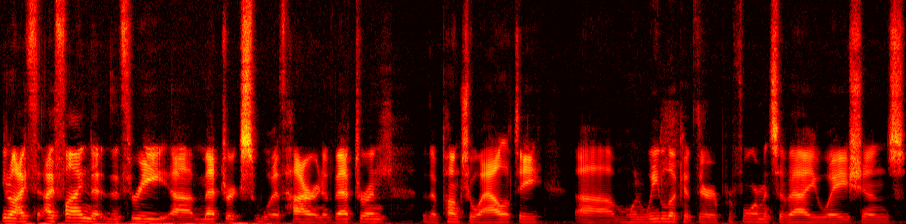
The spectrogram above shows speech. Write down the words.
You know, I, th- I find that the three uh, metrics with hiring a veteran, the punctuality, um, when we look at their performance evaluations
